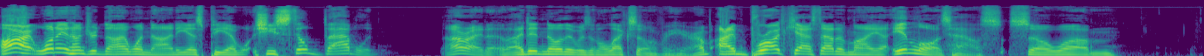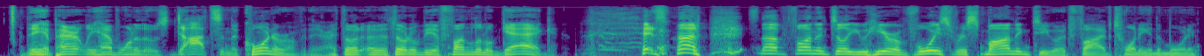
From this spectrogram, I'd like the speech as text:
All right, 1 800 919 ESPN. She's still babbling. All right, I didn't know there was an Alexa over here. I'm, I'm broadcast out of my uh, in-laws' house, so um, they apparently have one of those dots in the corner over there. I thought I thought it would be a fun little gag. it's not it's not fun until you hear a voice responding to you at 5:20 in the morning.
